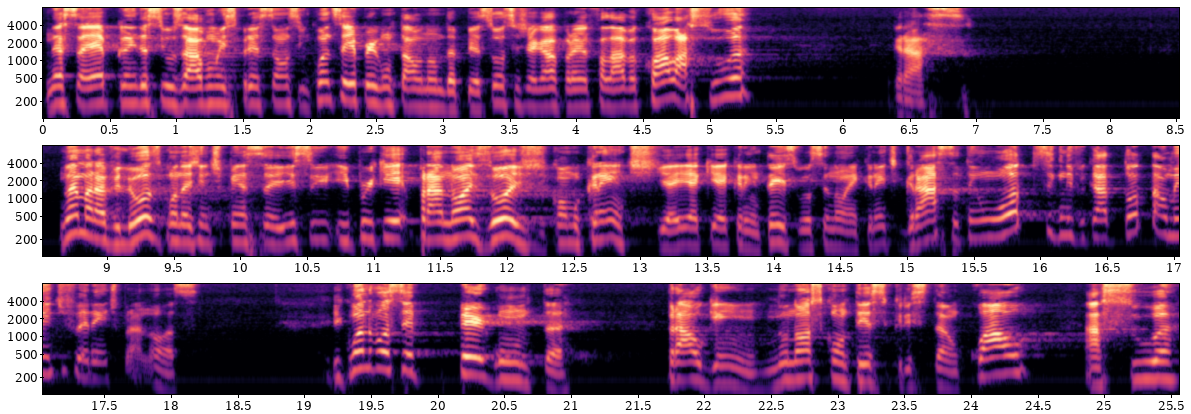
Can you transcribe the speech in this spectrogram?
nessa época ainda se usava uma expressão assim, quando você ia perguntar o nome da pessoa, você chegava para ela e falava, qual a sua graça? Não é maravilhoso quando a gente pensa isso? E porque para nós hoje, como crente, e aí aqui é crente, se você não é crente, graça tem um outro significado totalmente diferente para nós. E quando você pergunta para alguém, no nosso contexto cristão, qual a sua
